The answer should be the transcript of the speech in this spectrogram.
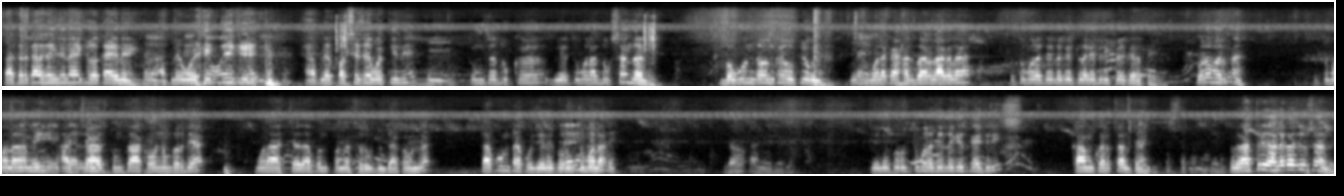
साखर कारखान्याचे नाही किंवा काय नाही. आपले वैयक्तिक आहे. आपल्या पक्षाच्या वतीने. तुमचं दुःख म्हणजे तुम्हाला नुकसान झाले. बघून जाऊन काय उपयोग नाही. तुम्हाला काय हातभार लागला तर तुम्हाला ते लगेच लगेच रिपेअर करता येईल. बरोबर ना? तर तुम्हाला आम्ही आजच्या आज तुमचा अकाउंट नंबर द्या. तुम्हाला आजच्या आज आपण पन्नास रुपये तुमच्या अकाउंटला टाकून टाकू जेणेकरून तुम्हाला जेणेकरून तुम्हाला ते लगेच काहीतरी काम करता चालतं येईल. रात्री झालं का दिवसा आलं?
